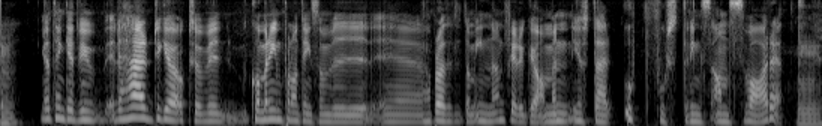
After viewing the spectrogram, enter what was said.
Mm. Jag tänker att vi, det här tycker jag också, vi kommer in på någonting som vi eh, har pratat lite om innan Fredrik och jag, men just det här uppfostringsansvaret. Mm.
